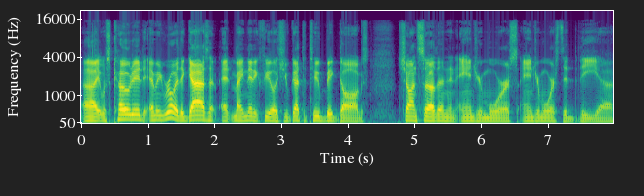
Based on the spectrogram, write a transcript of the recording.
Uh, it was coded. I mean, really, the guys at, at Magnetic Fields, you've got the two big dogs, Shaun Southern and Andrew Morris. Andrew Morris did the uh,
